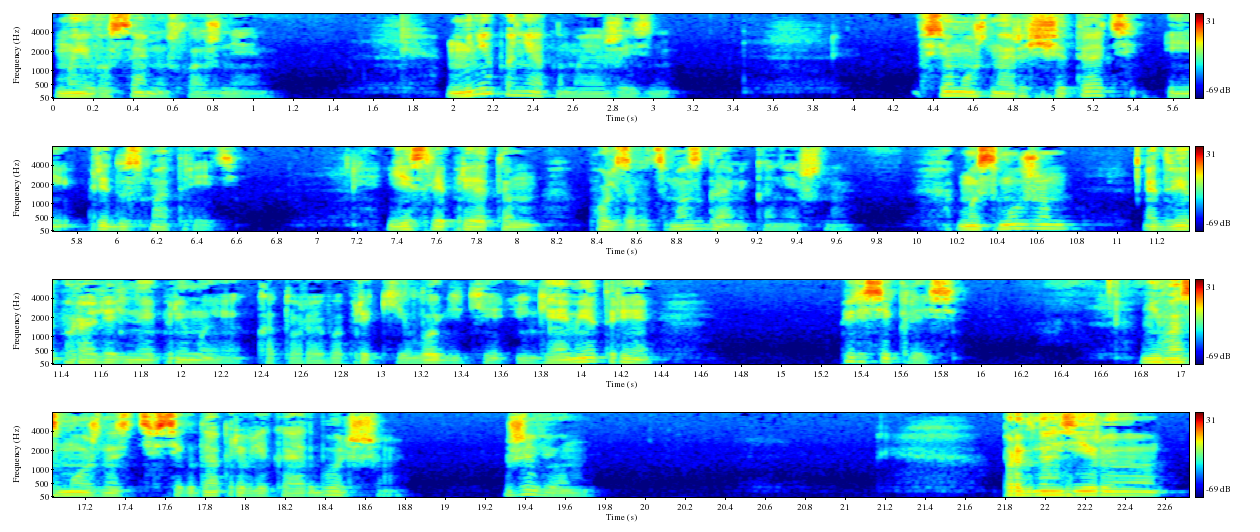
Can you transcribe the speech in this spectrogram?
Мы его сами усложняем. Мне понятна моя жизнь. Все можно рассчитать и предусмотреть. Если при этом пользоваться мозгами, конечно. Мы с мужем две параллельные прямые, которые, вопреки логике и геометрии, пересеклись. Невозможность всегда привлекает больше. Живем. Прогнозируем,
